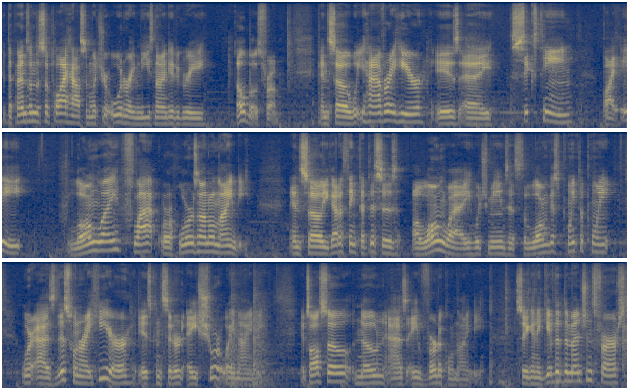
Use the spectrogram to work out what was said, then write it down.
It depends on the supply house in which you're ordering these 90 degree elbows from. And so what you have right here is a 16 by 8 long way, flat, or horizontal 90. And so you got to think that this is a long way, which means it's the longest point to point whereas this one right here is considered a short way 90. It's also known as a vertical 90. So you're going to give the dimensions first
